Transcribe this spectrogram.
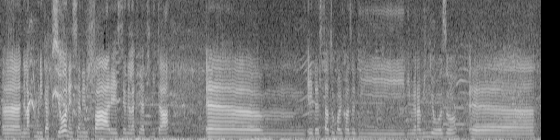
eh, nella comunicazione, sia nel fare, sia nella creatività eh, ed è stato qualcosa di, di meraviglioso. Eh,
